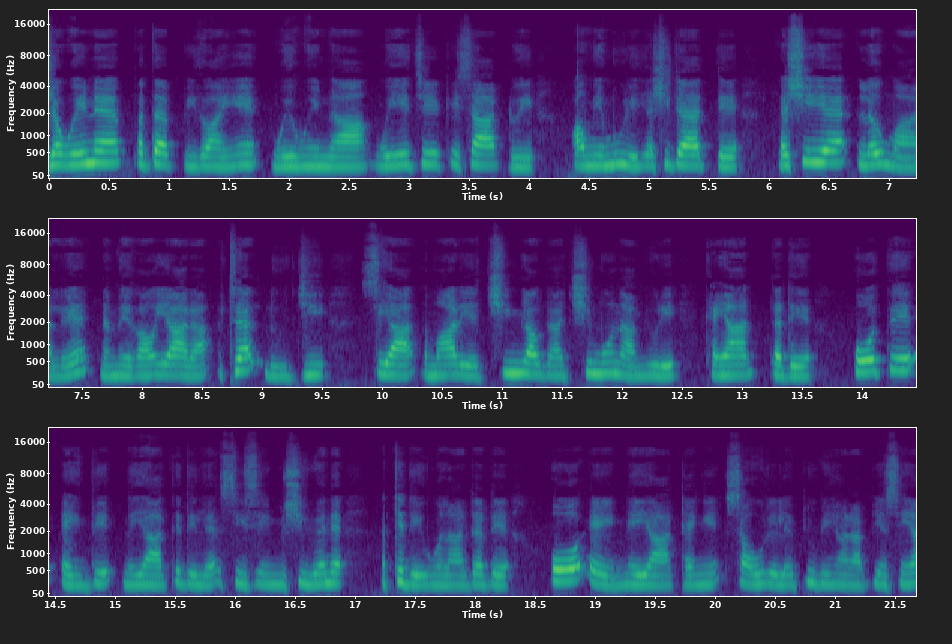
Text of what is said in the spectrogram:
ရဝင်းနဲ့ပတ်သက်ပြီးသွားရင်ငွေဝင်တာငွေရေးချေးကိစ္စတွေအောင်မြင်မှုတွေရရှိတတ်တဲ့လက်ရှိရဲ့အလုံးမှာလည်းနာမည်ကောင်းရတာအထက်လူကြီးဆရာသမားတွေချီးမြှောက်တာချီးမွမ်းတာမျိုးတွေခံရတတ်တဲ့အိုးသစ်အိမ်သစ်နေရာသစ်တွေလည်းအစီအစဉ်မရှိဘဲနဲ့အသစ်တွေဝင်လာတတ်တဲ့အိုးအိမ်နေရာထိုင်ခင်းအဆောက်အဦတွေလည်းပြုပြင်ရတာပြင်ဆင်ရ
